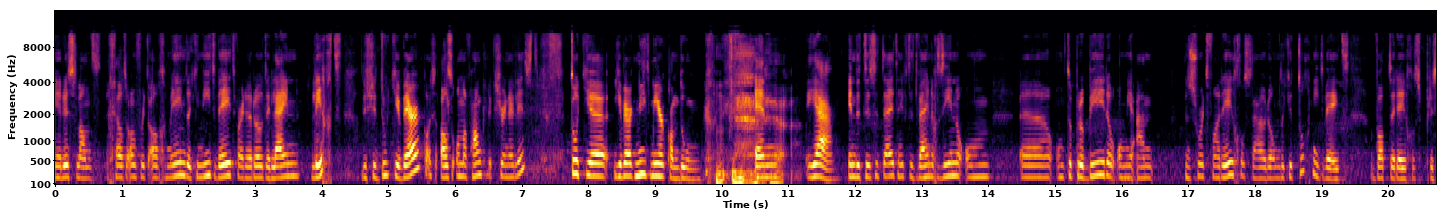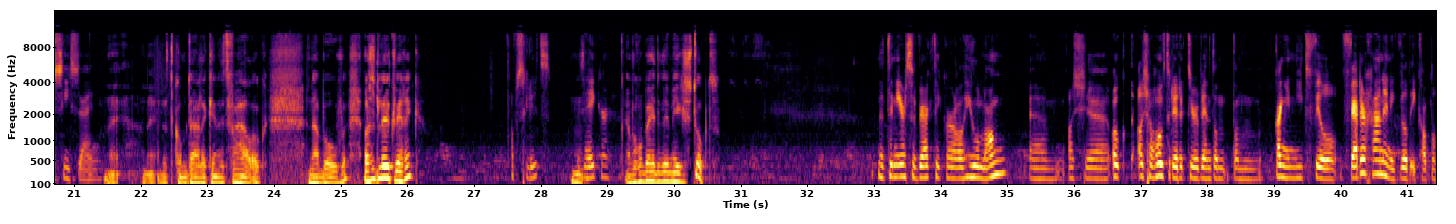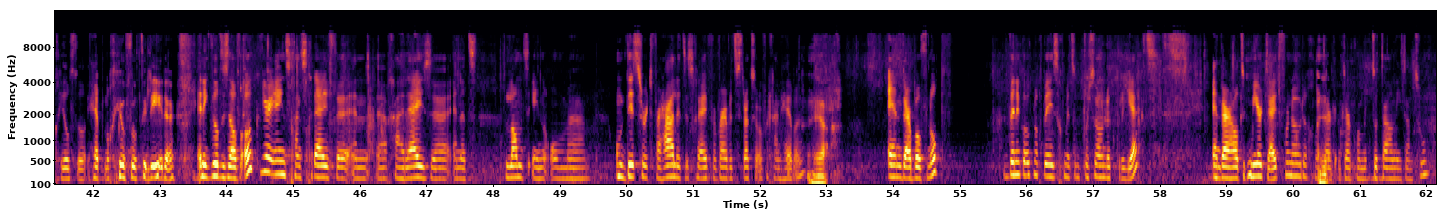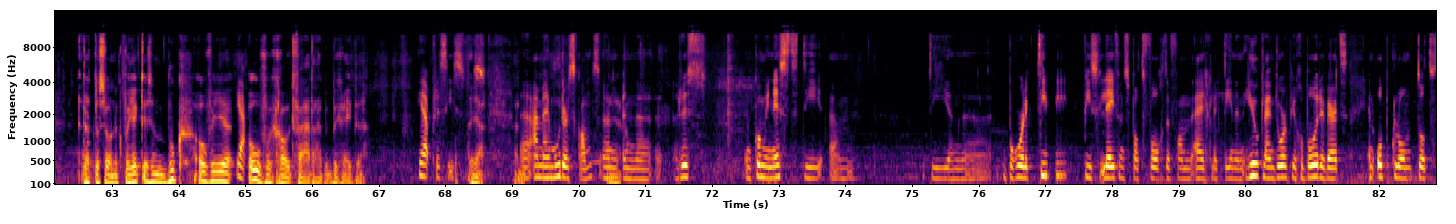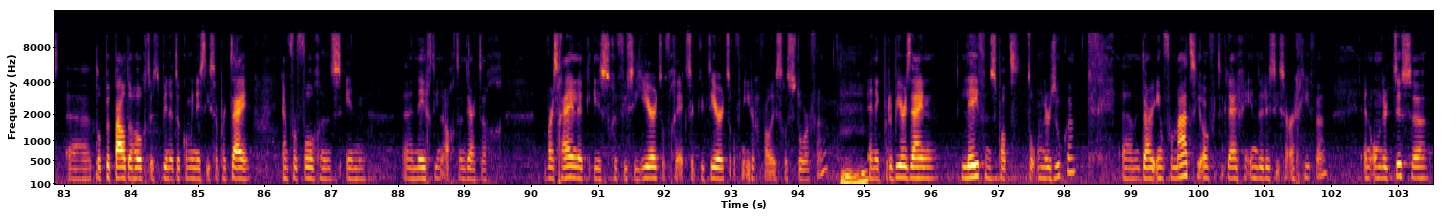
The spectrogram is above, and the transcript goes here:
in Rusland geldt over het algemeen dat je niet weet waar de rode lijn ligt. Dus je doet je werk als, als onafhankelijk journalist tot je je werk niet meer kan doen. en ja. in de tussentijd heeft het weinig zin om, uh, om te proberen om je aan een soort van regels te houden, omdat je toch niet weet wat de regels precies zijn. Nee, nee dat komt dadelijk in het verhaal ook naar boven. Was het leuk werk? Absoluut. Hm. Zeker. En waarom ben je er weer mee gestopt? Nou, ten eerste werkte ik er al heel lang. Um, als, je, ook als je hoofdredacteur bent, dan, dan kan je niet veel verder gaan. En ik, wilde, ik had nog heel veel, heb nog heel veel te leren. En ik wilde zelf ook weer eens gaan schrijven en uh, gaan reizen en het land in om, uh, om dit soort verhalen te schrijven waar we het straks over gaan hebben. Ja. En daarbovenop ben ik ook nog bezig met een persoonlijk project. En daar had ik meer tijd voor nodig, want daar, daar kwam ik totaal niet aan toe. Dat persoonlijk project is een boek over je overgrootvader, heb ik begrepen. Ja, precies. Dus, ja. Uh, aan mijn moeders kant, een, ja. een uh, Rus, een communist die, um, die een uh, behoorlijk typisch levenspad volgde van eigenlijk die in een heel klein dorpje geboren werd en opklom tot, tot bepaalde hoogtes binnen de communistische partij en vervolgens in 1938 waarschijnlijk is gefusilleerd of geëxecuteerd of in ieder geval is gestorven. Mm-hmm. En ik probeer zijn levenspad te onderzoeken, um, daar informatie over te krijgen in de Russische archieven en ondertussen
